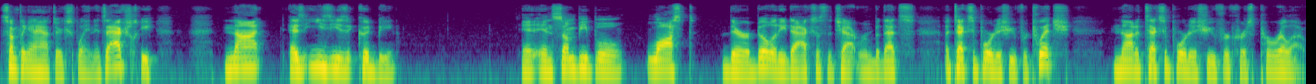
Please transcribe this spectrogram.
Something I have to explain. It's actually not as easy as it could be. And, and some people lost their ability to access the chat room, but that's a tech support issue for Twitch, not a tech support issue for Chris Pirillo.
